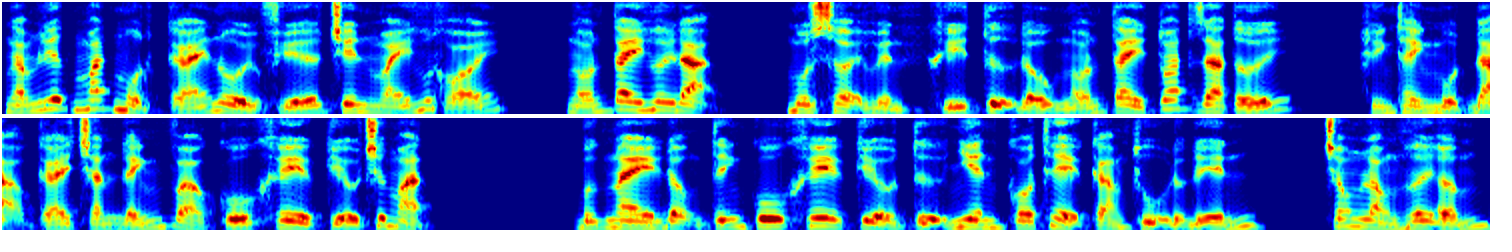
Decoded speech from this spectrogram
ngắm liếc mắt một cái nổi phía trên máy hút khói, ngón tay hơi đạn, một sợi huyền khí tự đầu ngón tay toát ra tới, hình thành một đạo cái chắn đánh vào cố khê kiểu trước mặt. Bực này động tĩnh cố khê kiểu tự nhiên có thể cảm thụ được đến, trong lòng hơi ấm,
